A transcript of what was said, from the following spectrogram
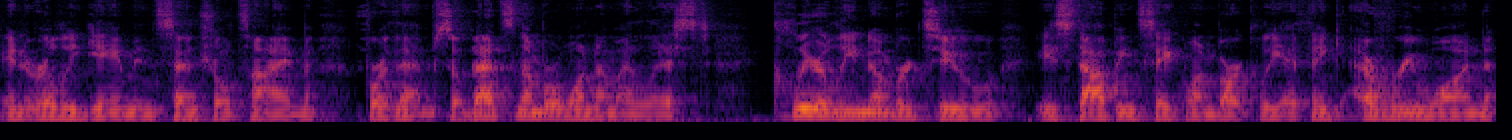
an early game in Central Time for them. So that's number 1 on my list. Clearly, number two is stopping Saquon Barkley. I think everyone uh,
